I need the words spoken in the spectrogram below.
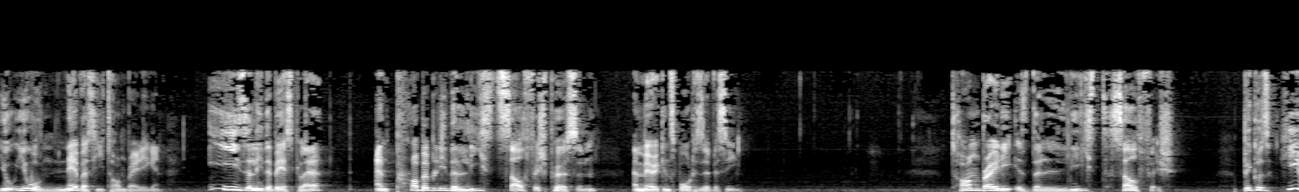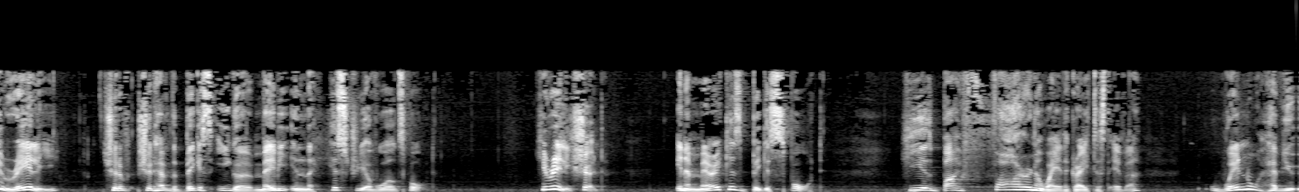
You, you will never see Tom Brady again. Easily the best player and probably the least selfish person American sport has ever seen. Tom Brady is the least selfish because he really should have, should have the biggest ego maybe in the history of world sport. He really should. In America's biggest sport, he is by far and away the greatest ever. When have you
